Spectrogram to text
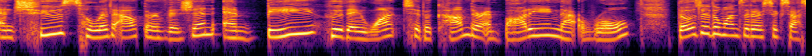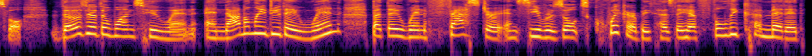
and choose to live out their vision and be who they want to become, they're embodying that role. Those are the ones that are successful. Those are the ones who win. And not only do they win, but they win faster and see results quicker because they have fully committed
